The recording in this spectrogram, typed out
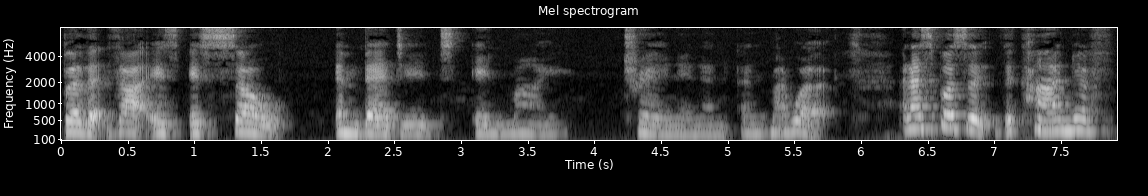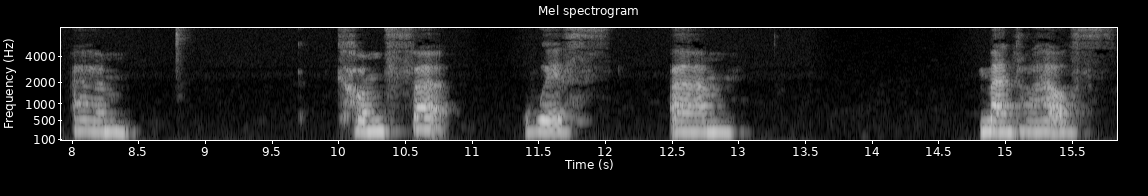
But that, that is is so embedded in my training and, and my work. And I suppose the, the kind of um, comfort with um, mental health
